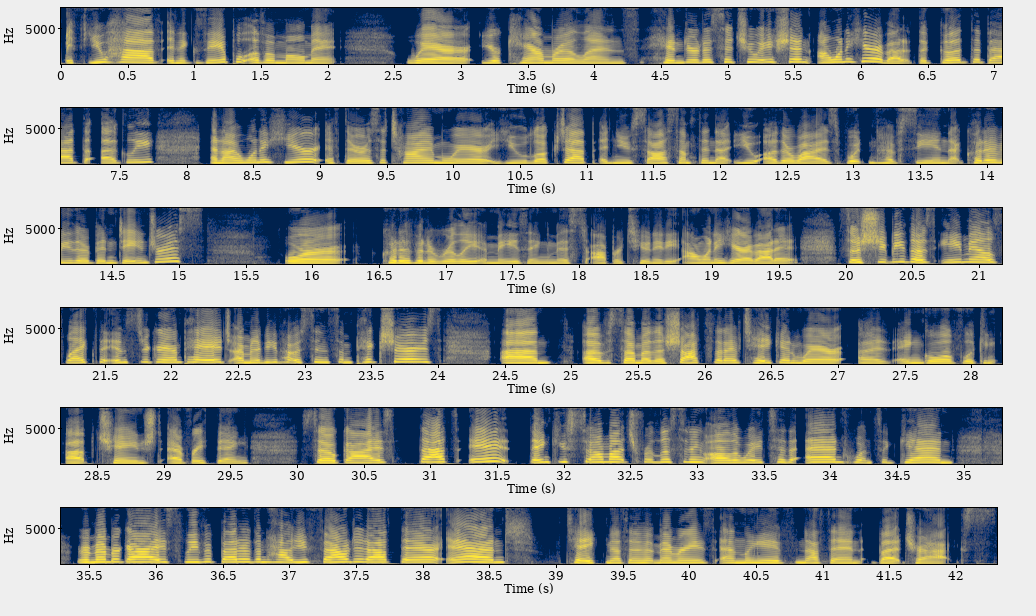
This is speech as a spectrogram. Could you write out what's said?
if you have an example of a moment where your camera lens hindered a situation, I want to hear about it the good, the bad, the ugly. And I want to hear if there was a time where you looked up and you saw something that you otherwise wouldn't have seen that could have either been dangerous or could have been a really amazing missed opportunity. I want to hear about it. So shoot me those emails, like the Instagram page. I'm going to be posting some pictures um, of some of the shots that I've taken where an angle of looking up changed everything. So, guys, that's it. Thank you so much for listening all the way to the end. Once again, remember, guys, leave it better than how you found it out there and take nothing but memories and leave nothing but tracks.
